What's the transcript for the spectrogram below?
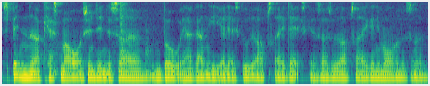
spændende at kaste mig over. Jeg synes egentlig, så er en bog, jeg har gang i, eller jeg skal ud og optræde i dag, skal jeg så også ud og optræde igen i morgen og sådan noget.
